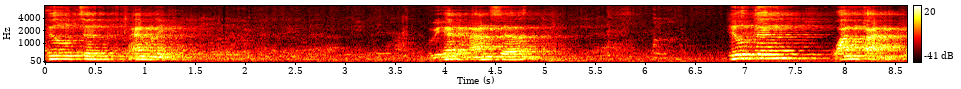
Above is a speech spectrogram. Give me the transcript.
Hilton family. We had an answer. Hilton Wantan.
